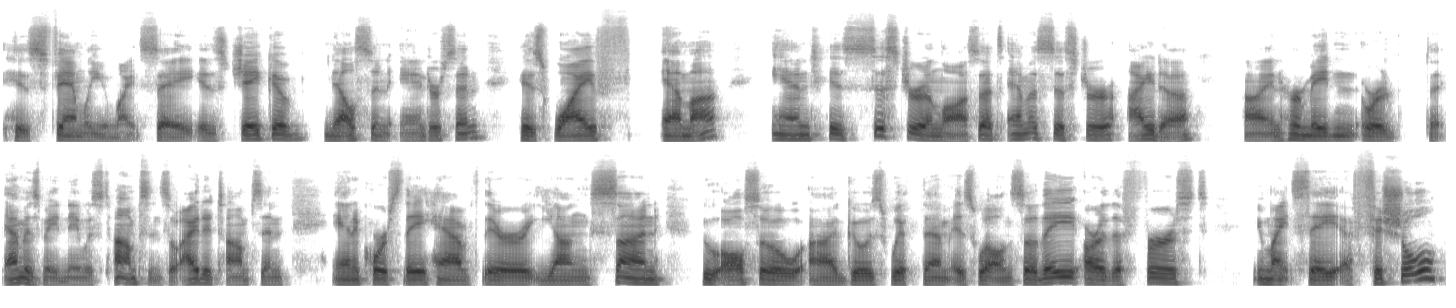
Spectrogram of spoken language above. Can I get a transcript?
his family, you might say, is Jacob Nelson Anderson, his wife Emma, and his sister-in-law. So that's Emma's sister Ida, uh, and her maiden or the, Emma's maiden name was Thompson. So Ida Thompson, and of course they have their young son who also uh, goes with them as well. And so they are the first, you might say, official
